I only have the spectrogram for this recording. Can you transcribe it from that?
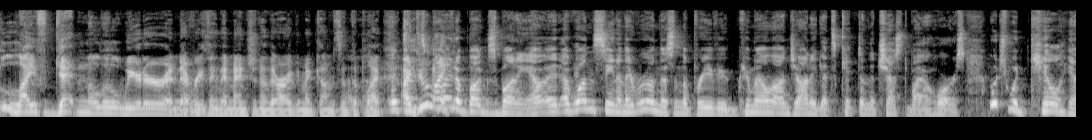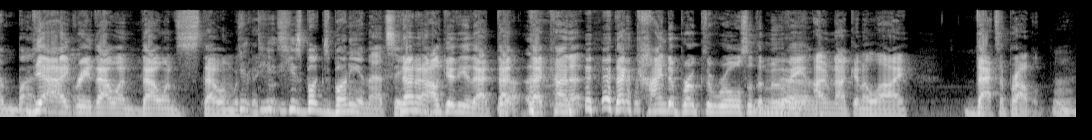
life getting a little weirder, and everything they mention in their argument comes into play. Uh, It's, I do it's like. kind of Bugs Bunny. At one scene, and they ruined this in the preview. Kumail Nanjiani gets kicked in the chest by a horse, which would kill him. By yeah, I agree. That one. That one's. That one was He- ridiculous. he's Bugs Bunny in that scene. no, no, no, I'll give you that. That Yeah. that kind of that kind of broke the rules of the movie. Yeah. I'm not gonna lie. That's a problem. Hmm.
